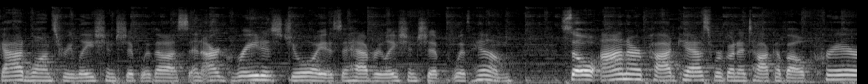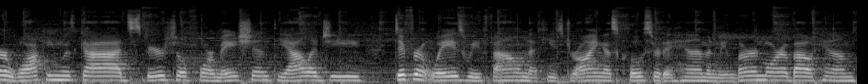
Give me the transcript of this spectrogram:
God wants relationship with us. And our greatest joy is to have relationship with Him. So, on our podcast, we're going to talk about prayer, walking with God, spiritual formation, theology, different ways we've found that He's drawing us closer to Him and we learn more about Him.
